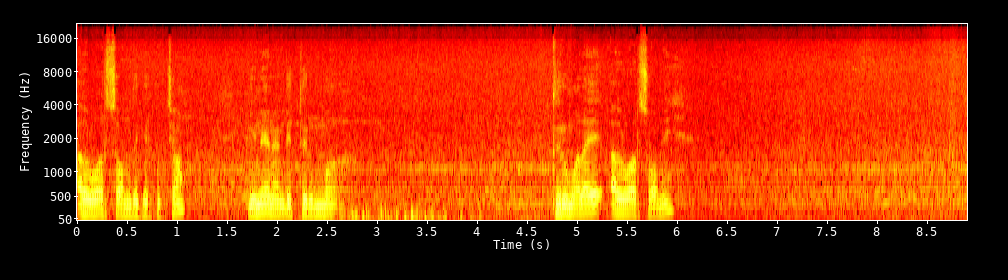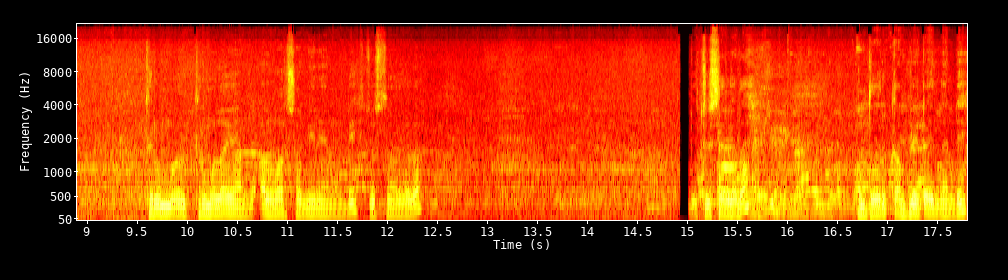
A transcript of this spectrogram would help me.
అల్వార్ స్వామి దగ్గరికి వచ్చాం. ఈయనేనండి తిరుమ తిరుమలై అల్వార్ స్వామి. తిరుమ తిరుమలై అల్వార్ స్వామి స్వామినేనండి చూస్తున్నారు కదా? చూశారు కదా? ఇంతవరకు కంప్లీట్ అయిందండి.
